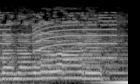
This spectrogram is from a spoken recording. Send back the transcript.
Montana de bares. Eh.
